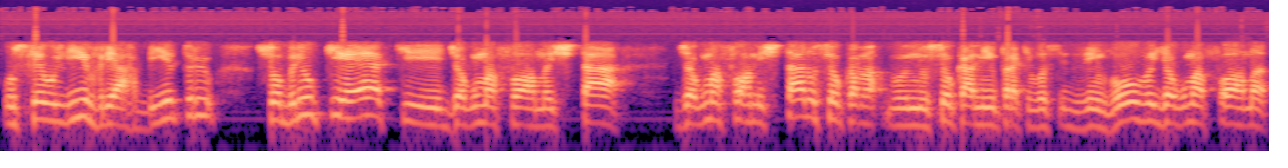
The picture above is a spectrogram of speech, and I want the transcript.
o seu livre arbítrio, sobre o que é que de alguma forma está de alguma forma está no seu, no seu caminho para que você desenvolva e de alguma forma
